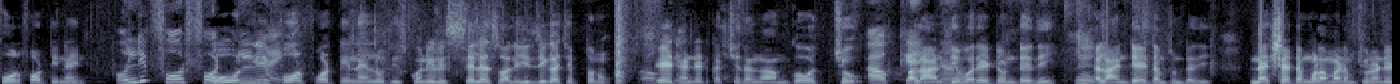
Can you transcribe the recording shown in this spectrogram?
four forty nine only four four only four forty నైన్లో తీసుకొని రిసేలర్స్ వాళ్ళు ఈజీగా చెప్తాను. ఎయిట్ హండ్రెడ్ ఖచ్చితంగా అమ్ముకోవచ్చు. అలాంటి వెరైటీ ఉంటుంది ఎలాంటి ఐటమ్స్ ఉంటుంది. నెక్స్ట్ ఐటమ్ కూడా మేడం చూడండి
